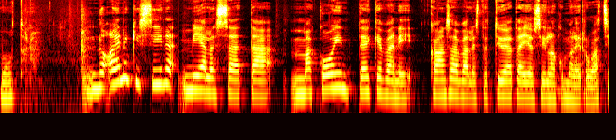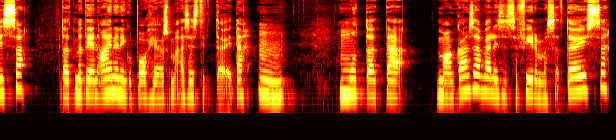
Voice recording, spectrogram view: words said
muuttunut? No ainakin siinä mielessä, että mä koin tekeväni kansainvälistä työtä jo silloin, kun mä olin Ruotsissa. Että mä teen aina niin kuin pohjoismaisesti töitä. Mm. Mutta että mä oon kansainvälisessä firmassa töissä,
